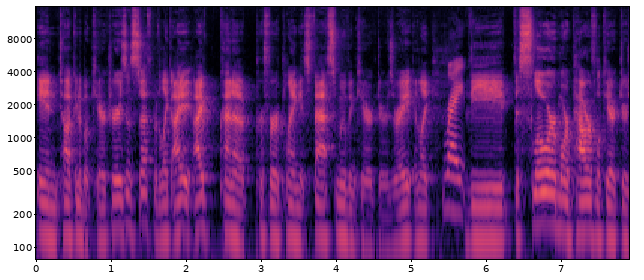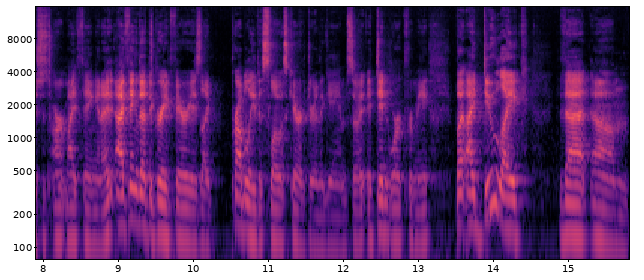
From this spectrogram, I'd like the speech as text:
in talking about characters and stuff. But like I I kind of prefer playing as fast moving characters, right? And like Right. the the slower, more powerful characters just aren't my thing. And I, I think that the Great Fairy is like probably the slowest character in the game, so it, it didn't work for me. But I do like that. um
